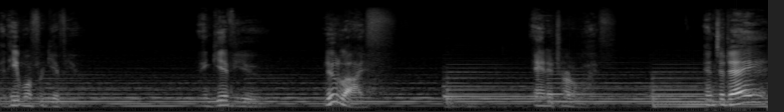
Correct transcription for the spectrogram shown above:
and He will forgive you and give you new life and eternal life. And today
